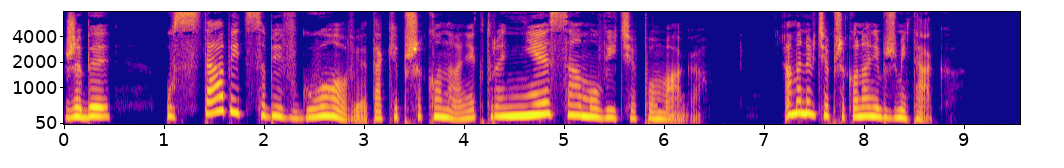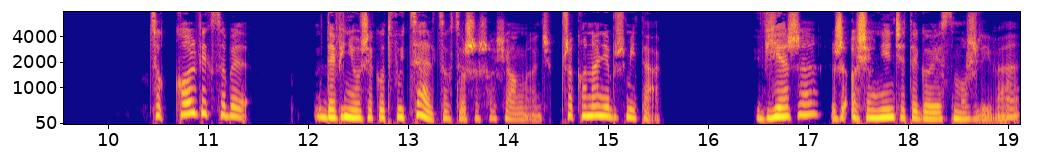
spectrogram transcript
żeby ustawić sobie w głowie takie przekonanie, które niesamowicie pomaga. A mianowicie przekonanie brzmi tak. Cokolwiek sobie definiujesz jako Twój cel, co chcesz osiągnąć. Przekonanie brzmi tak. Wierzę, że osiągnięcie tego jest możliwe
